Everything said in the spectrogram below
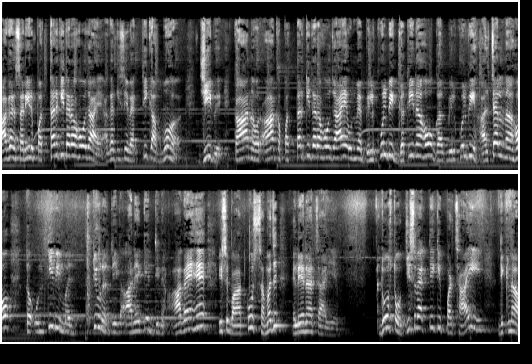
अगर शरीर पत्थर की तरह हो जाए, अगर किसी व्यक्ति का मुँह, जीभ, कान और आँख पत्थर की तरह हो जाए, उनमें बिल्कुल भी गति न हो बिल्कुल भी हलचल न हो तो उनकी भी मृत्यु नज़दीक आने के दिन आ गए हैं। इस बात को समझ लेना चाहिए। दोस्तों, जिस व्यक्ति की परछाई दिखना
